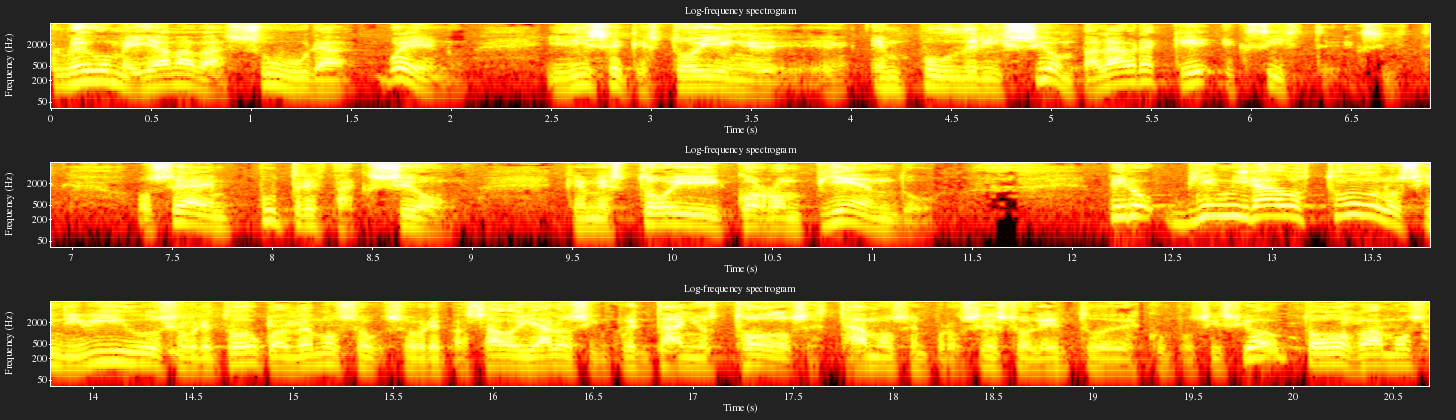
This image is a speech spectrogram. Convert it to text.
Luego me llama basura, bueno, y dice que estoy en, en pudrición, palabra que existe, existe. O sea, en putrefacción, que me estoy corrompiendo. Pero bien mirados todos los individuos, sobre todo cuando hemos sobrepasado ya los 50 años, todos estamos en proceso lento de descomposición, todos vamos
